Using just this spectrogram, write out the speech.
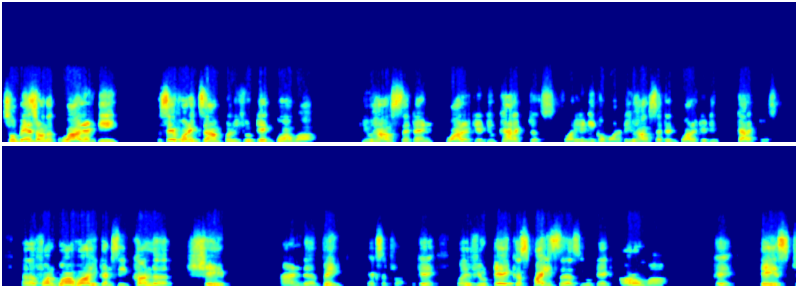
So based on the quality, say for example, if you take guava, you have certain qualitative characters. For any commodity, you have certain qualitative characters. Uh, for guava, you can see color, shape, and uh, weight, etc. Okay. So if you take uh, spices, you take aroma, okay, taste,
